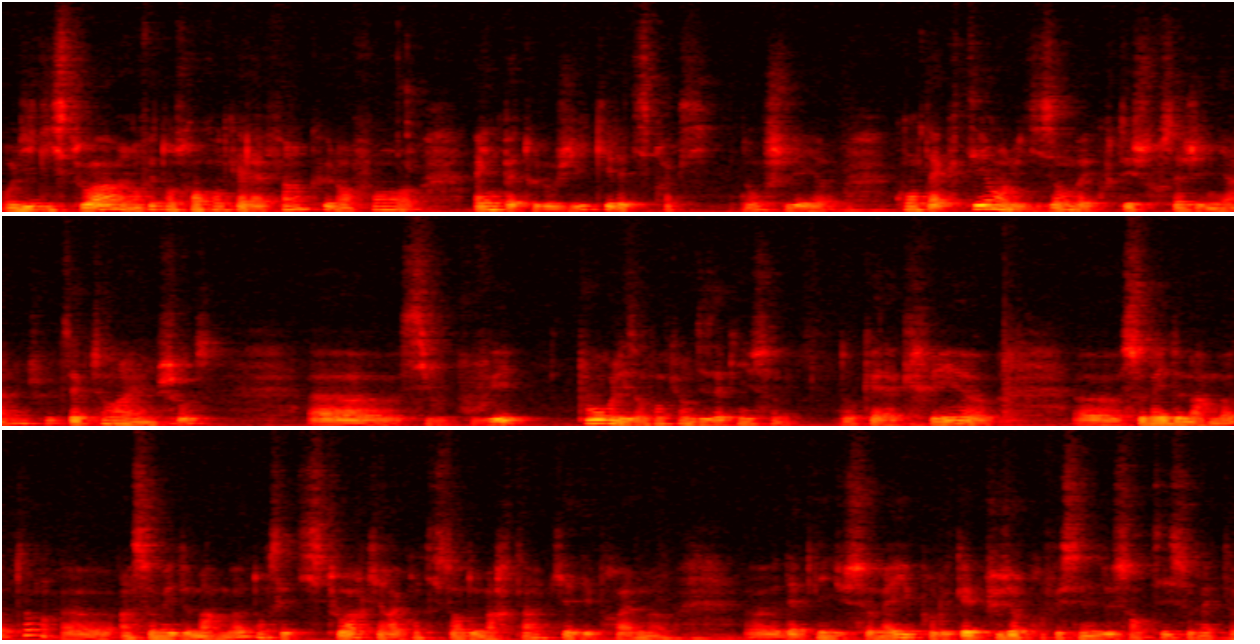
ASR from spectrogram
On lit l'histoire et en fait on se rend compte qu'à la fin que l'enfant euh, a une pathologie qui est la dyspraxie. Donc je l'ai contacté en lui disant bah, écoutez je trouve ça génial, je veux exactement la même chose, si vous pouvez, pour les enfants qui ont des apnées du sommeil. Donc elle a créé sommeil de marmotte, euh, un sommeil de marmotte, donc cette histoire qui raconte l'histoire de Martin qui a des problèmes euh, d'apnée du sommeil pour lequel plusieurs professionnels de santé se mettent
